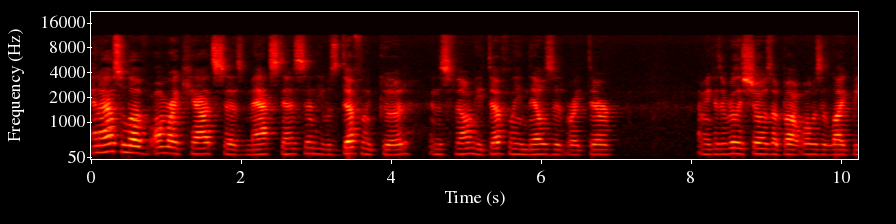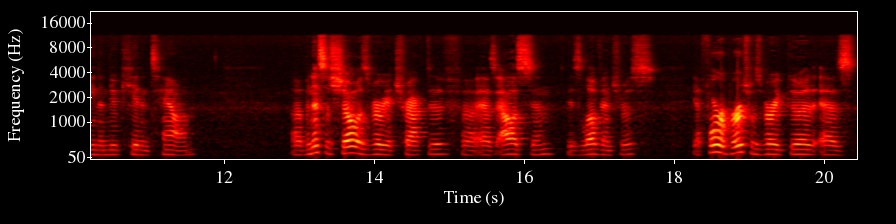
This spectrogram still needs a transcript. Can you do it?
And I also love Omri Katz as Max Dennison. He was definitely good in this film. He definitely nails it right there I mean, because it really shows about what was it like being a new kid in town. Uh, Vinessa Shaw is very attractive uh, as Allison, his love interest. Yeah, Thora Birch was very good as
